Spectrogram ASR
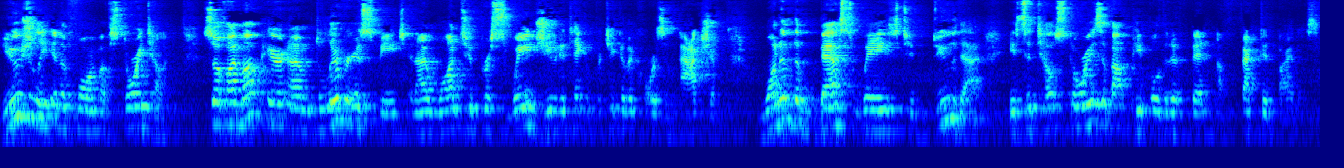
usually in the form of storytelling. So if I'm up here and I'm delivering a speech and I want to persuade you to take a particular course of action, one of the best ways to do that is to tell stories about people that have been affected by this.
